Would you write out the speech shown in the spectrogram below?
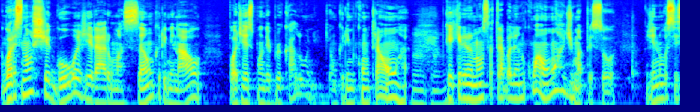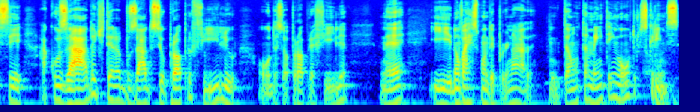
Agora, se não chegou a gerar uma ação criminal, pode responder por calúnia, que é um crime contra a honra. Uhum. Porque, querendo ou não, está trabalhando com a honra de uma pessoa. Imagina você ser acusado de ter abusado do seu próprio filho ou da sua própria filha, né? e não vai responder por nada. Então também tem outros crimes.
